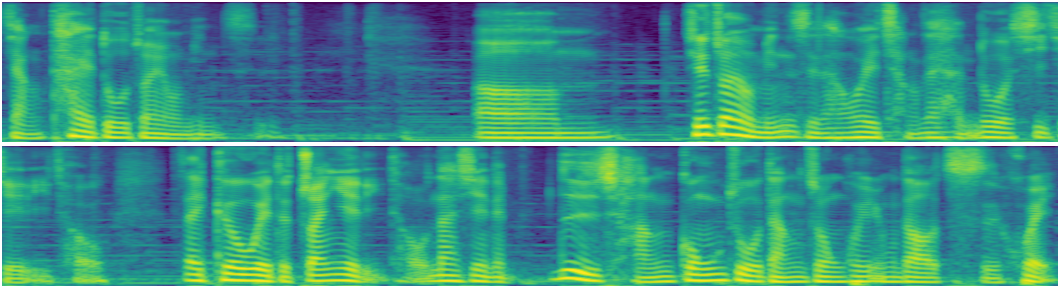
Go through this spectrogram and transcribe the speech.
讲太多专有名词。嗯，其实专有名词它会藏在很多细节里头。在各位的专业里头，那些你日常工作当中会用到的词汇，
